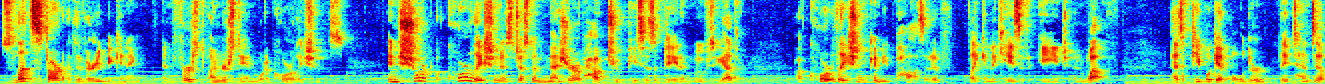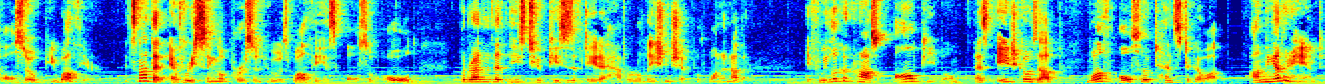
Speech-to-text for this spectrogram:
So let's start at the very beginning and first understand what a correlation is. In short, a correlation is just a measure of how two pieces of data move together. A correlation can be positive, like in the case of age and wealth. As people get older, they tend to also be wealthier. It's not that every single person who is wealthy is also old, but rather that these two pieces of data have a relationship with one another. If we look across all people, as age goes up, wealth also tends to go up. On the other hand,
